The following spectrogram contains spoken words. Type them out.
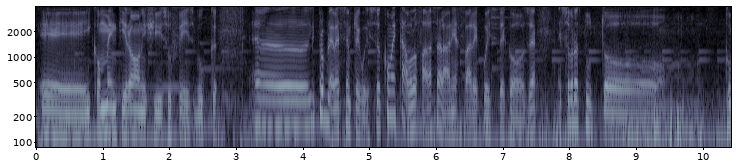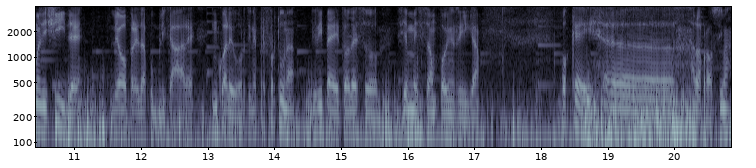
e i commenti ironici su Facebook. Eh, il problema è sempre questo, come cavolo fa la Salani a fare queste cose e soprattutto come decide le opere da pubblicare, in quale ordine. Per fortuna, ripeto, adesso si è messa un po' in riga. Ok, eh, alla prossima.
